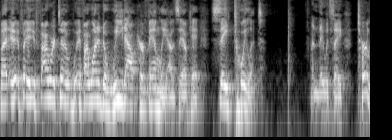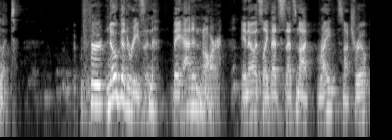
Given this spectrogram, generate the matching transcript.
but if, if I were to, if I wanted to weed out her family, I would say, okay, say toilet and they would say turlet. For no good reason, they added an R. You know, it's like that's that's not right. It's not true.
